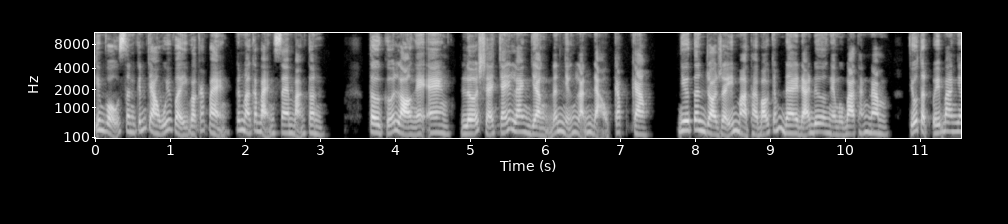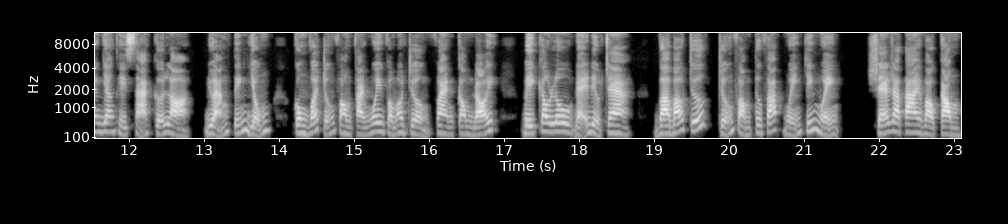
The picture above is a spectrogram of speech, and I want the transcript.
Kim Vũ xin kính chào quý vị và các bạn. Kính mời các bạn xem bản tin. Từ cửa lò Nghệ An, lửa sẽ cháy lan dần đến những lãnh đạo cấp cao. Như tin rò rỉ mà Thời báo chấm D đã đưa ngày 13 tháng 5, Chủ tịch Ủy ban Nhân dân thị xã Cửa Lò, Doãn Tiến Dũng, cùng với trưởng phòng Tài nguyên và Môi trường Phan Công Đói, bị câu lưu để điều tra, và báo trước trưởng phòng tư pháp Nguyễn Chí Nguyện sẽ ra tay vào còng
